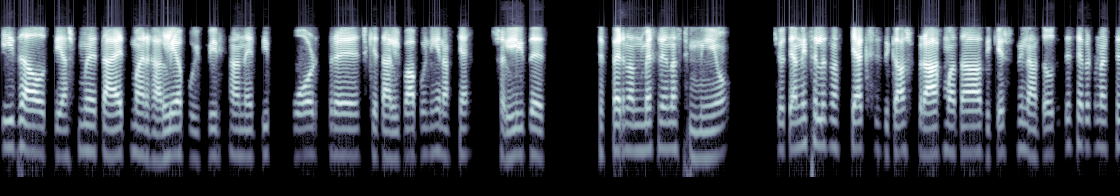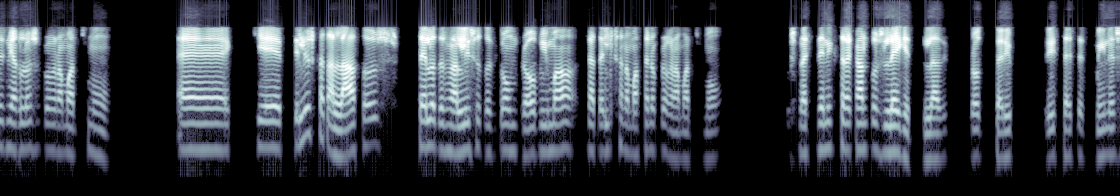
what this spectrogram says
είδα ότι ας πούμε τα έτοιμα εργαλεία που υπήρχαν, τύπου WordPress και τα λοιπά που είναι για να φτιάξουν σελίδες, σε φέρναν μέχρι ένα σημείο και ότι αν ήθελες να φτιάξεις δικά σου πράγματα, δικές σου δυνατότητες, έπρεπε να ξέρεις μια γλώσσα προγραμματισμού. Ε, και τελείως κατά λάθος, θέλοντας να λύσω το δικό μου πρόβλημα, κατέληξα να μαθαίνω προγραμματισμό. Που στην αρχή δεν ήξερα καν πώς λέγεται. Δηλαδή, του πρώτου περίπου 3-4 μήνες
